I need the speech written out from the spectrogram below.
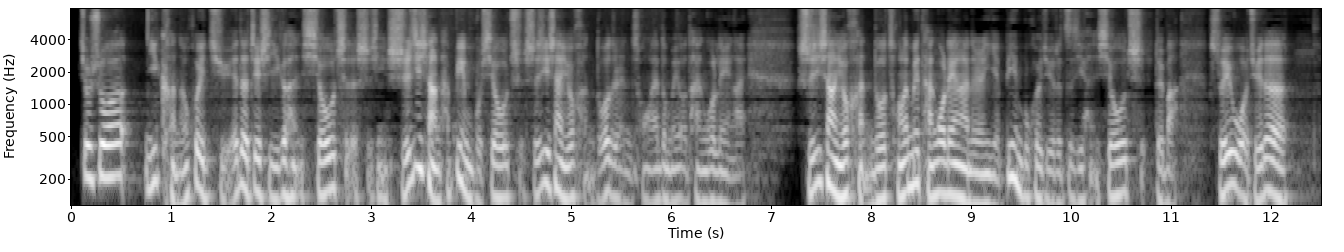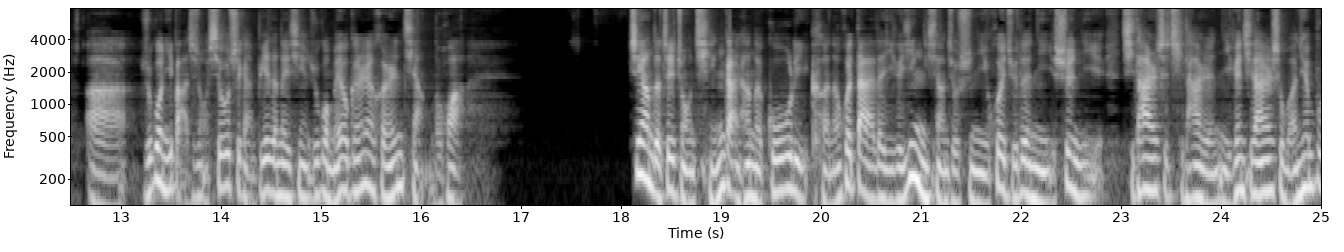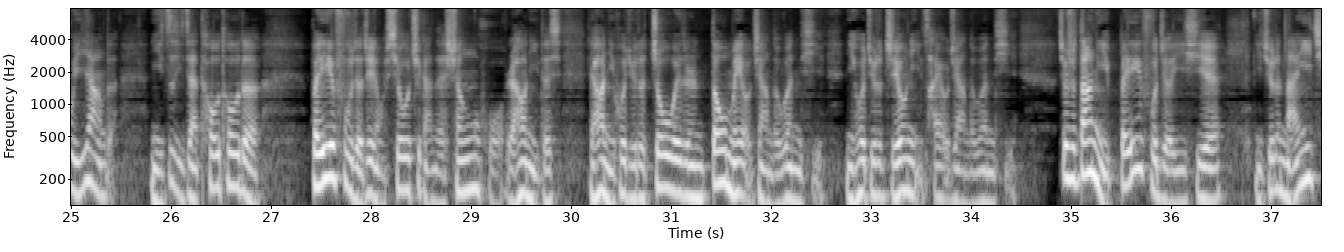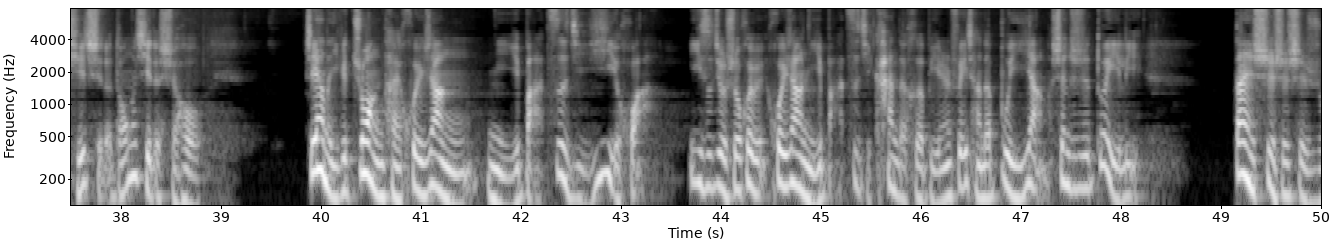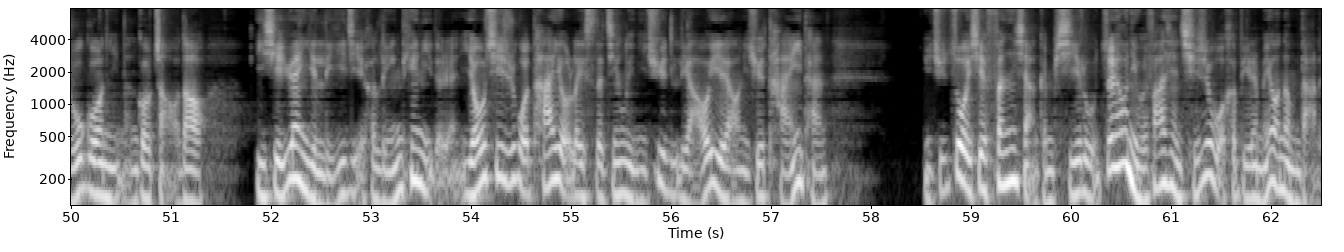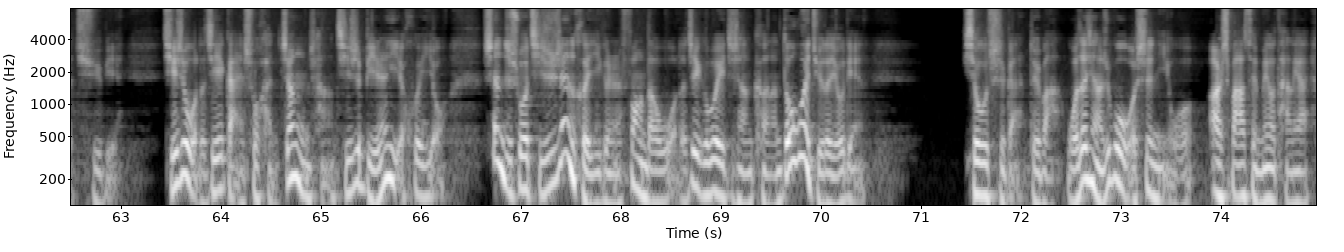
就是说，你可能会觉得这是一个很羞耻的事情，实际上它并不羞耻。实际上有很多的人从来都没有谈过恋爱，实际上有很多从来没谈过恋爱的人也并不会觉得自己很羞耻，对吧？所以我觉得啊，如果你把这种羞耻感憋在内心，如果没有跟任何人讲的话，这样的这种情感上的孤立，可能会带来的一个印象就是你会觉得你是你，其他人是其他人，你跟其他人是完全不一样的，你自己在偷偷的。背负着这种羞耻感在生活，然后你的，然后你会觉得周围的人都没有这样的问题，你会觉得只有你才有这样的问题。就是当你背负着一些你觉得难以启齿的东西的时候，这样的一个状态会让你把自己异化，意思就是说会会让你把自己看得和别人非常的不一样，甚至是对立。但事实是，如果你能够找到。一些愿意理解和聆听你的人，尤其如果他有类似的经历，你去聊一聊，你去谈一谈，你去做一些分享跟披露，最后你会发现，其实我和别人没有那么大的区别。其实我的这些感受很正常，其实别人也会有，甚至说，其实任何一个人放到我的这个位置上，可能都会觉得有点羞耻感，对吧？我在想，如果我是你，我二十八岁没有谈恋爱。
